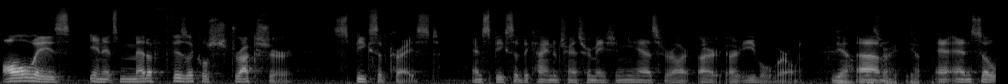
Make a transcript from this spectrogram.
Always in its metaphysical structure speaks of Christ and speaks of the kind of transformation He has for our, our, our evil world. Yeah, that's Um, right. Yep. And, and so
